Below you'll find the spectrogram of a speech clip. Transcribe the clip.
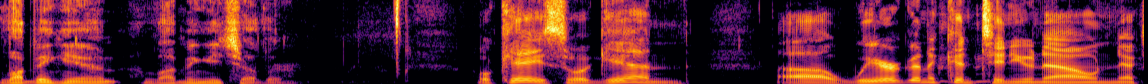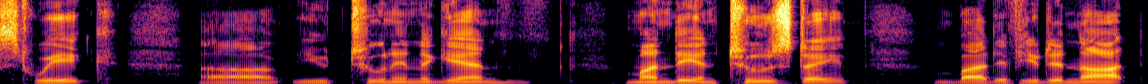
loving Him and loving each other. Okay, so again, uh, we're going to continue now next week. Uh, you tune in again Monday and Tuesday. But if you did not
